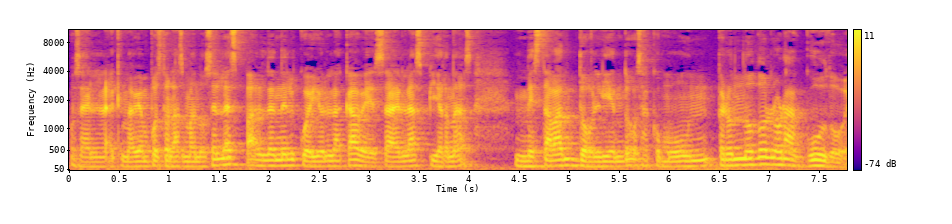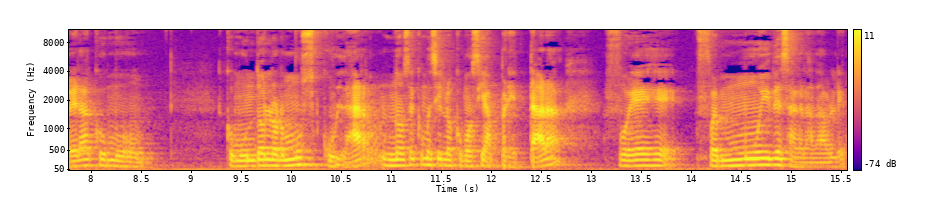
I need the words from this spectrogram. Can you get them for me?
o sea, que me habían puesto las manos en la espalda, en el cuello, en la cabeza, en las piernas, me estaban doliendo, o sea, como un, pero no dolor agudo, era como, como un dolor muscular, no sé cómo decirlo, como si apretara, fue, fue muy desagradable.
